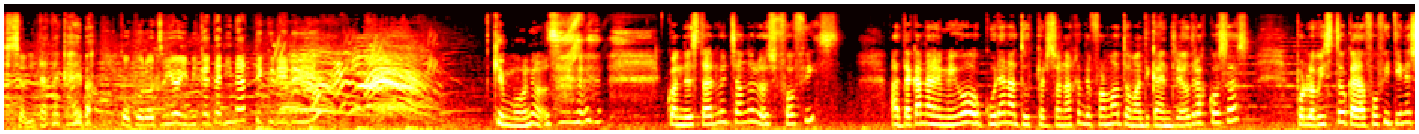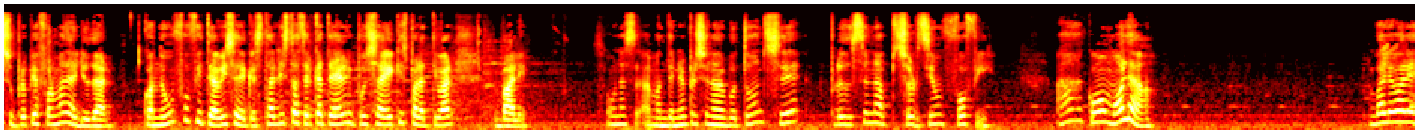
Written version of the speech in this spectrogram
あんたたちどうやらこの子たちが見えるみたいだね一緒に戦えば心強い味方になってくれるよ ¡Qué monos! Cuando estás luchando, los Fofis atacan al enemigo o curan a tus personajes de forma automática. Entre otras cosas, por lo visto, cada Fofi tiene su propia forma de ayudar. Cuando un Fofi te avise de que está listo, acércate a él y pulsa X para activar. Vale. Según as- al mantener presionado el botón, se produce una absorción Fofi. ¡Ah, cómo mola! Vale, vale.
